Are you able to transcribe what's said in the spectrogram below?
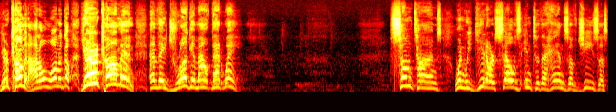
You're coming. I don't want to go. You're coming. And they drug him out that way. Sometimes, when we get ourselves into the hands of Jesus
